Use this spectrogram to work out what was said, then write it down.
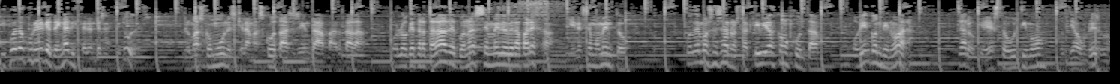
y puede ocurrir que tenga diferentes actitudes. Lo más común es que la mascota se sienta apartada, por lo que tratará de ponerse en medio de la pareja y en ese momento podemos cesar nuestra actividad conjunta o bien continuar. Claro que esto último conlleva un riesgo.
